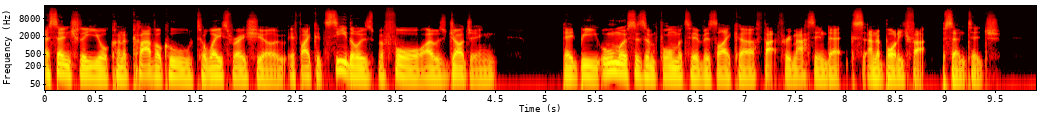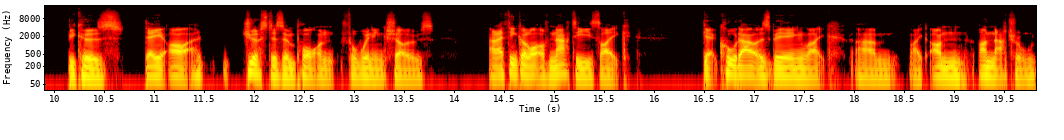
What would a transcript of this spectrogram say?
essentially your kind of clavicle to waist ratio. If I could see those before I was judging, they'd be almost as informative as like a fat free mass index and a body fat percentage, because they are just as important for winning shows. And I think a lot of natties like get called out as being like um like un unnatural,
